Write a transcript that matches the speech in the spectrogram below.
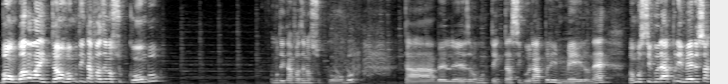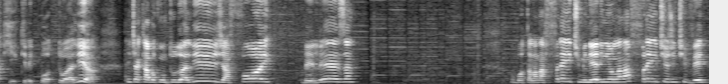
Bom, bora lá então, vamos tentar fazer nosso combo. Vamos tentar fazer nosso combo. Tá, beleza, vamos tentar segurar primeiro, né? Vamos segurar primeiro isso aqui, que ele botou ali, ó. A gente acaba com tudo ali, já foi. Beleza. Vamos botar lá na frente, mineirinho lá na frente e a gente vê.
